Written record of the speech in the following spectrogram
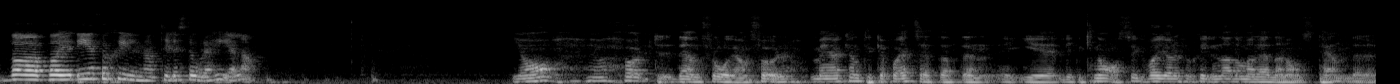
vad, vad är det för skillnad till det stora hela? Ja, jag har hört den frågan förr. Men jag kan tycka på ett sätt att den är lite knasig. Vad gör det för skillnad om man räddar någons tänder?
